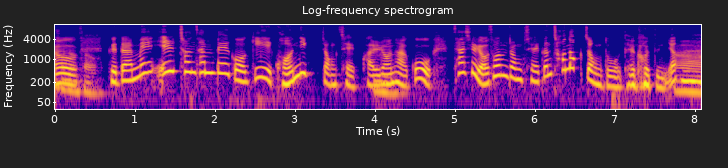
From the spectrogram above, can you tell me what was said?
청소년 사업. 그 다음에 1,300억이 권익 정책 관련하고 사실 여성 정책은 천억 정도 되거든요. 아.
